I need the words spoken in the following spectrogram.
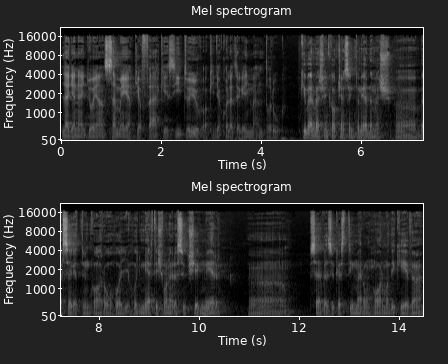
legyen egy olyan személy, aki a felkészítőjük, aki gyakorlatilag egy mentoruk. Kiberverseny kapcsán szerintem érdemes uh, beszélgettünk arról, hogy, hogy miért is van erre szükség, miért uh, szervezzük ezt immáron harmadik éve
